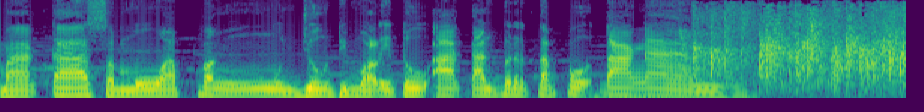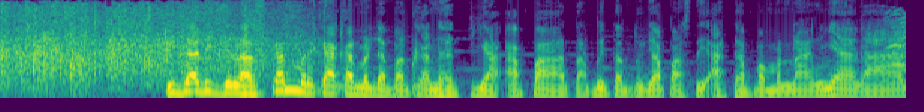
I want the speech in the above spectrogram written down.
maka semua pengunjung di mall itu akan bertepuk tangan. Tidak dijelaskan mereka akan mendapatkan hadiah apa, tapi tentunya pasti ada pemenangnya kan.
